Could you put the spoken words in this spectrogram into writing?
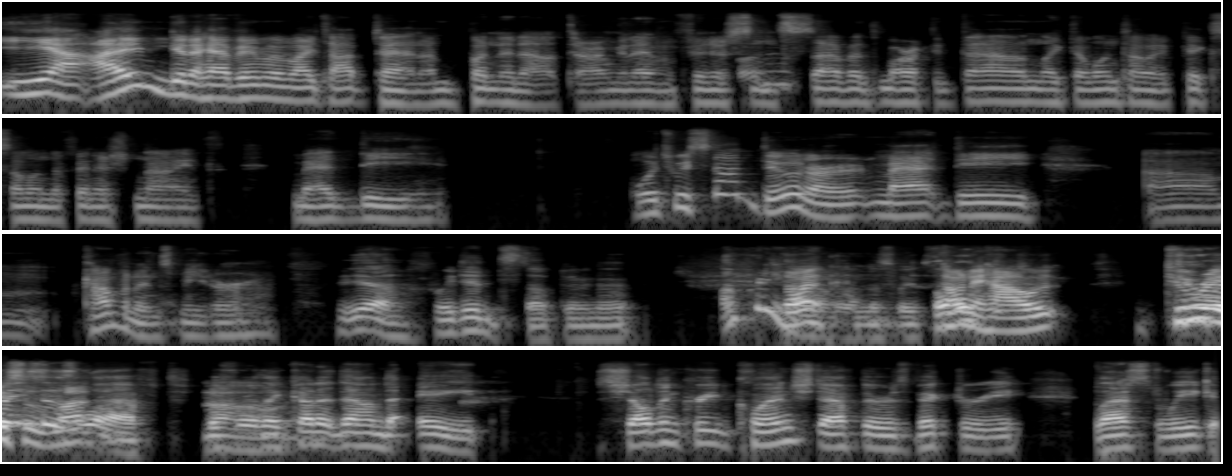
yeah, I'm gonna have him in my top ten. I'm putting it out there. I'm gonna have him finish in seventh, mark it down. Like the one time I picked someone to finish ninth, Matt D, which we stopped doing our Matt D um confidence meter. yeah, we did stop doing that. I'm pretty So high I- on this week. So we'll- anyhow, two, two races, races, left. left, before they Oh. cut it down to eight. Sheldon Creed clinched after his victory last week.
